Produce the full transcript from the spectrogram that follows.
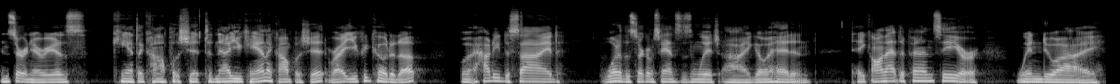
in certain areas can't accomplish it to now you can accomplish it, right? You could code it up. But how do you decide what are the circumstances in which I go ahead and take on that dependency, or when do I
